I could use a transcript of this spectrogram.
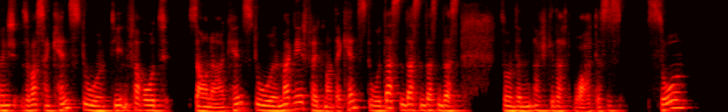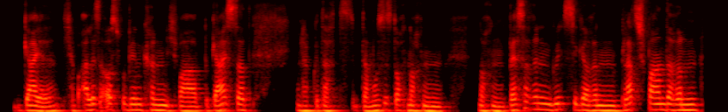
Mensch, Sebastian, kennst du die Infrarotsauna? Kennst du Magnetfeldmatte? Kennst du das und das und das und das? So, und dann habe ich gedacht, boah, das ist so geil. Ich habe alles ausprobieren können. Ich war begeistert und habe gedacht, da muss es doch noch einen, noch einen besseren, günstigeren, platzsparenderen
